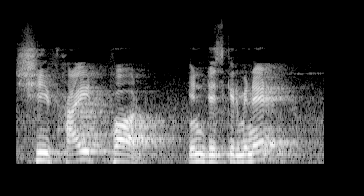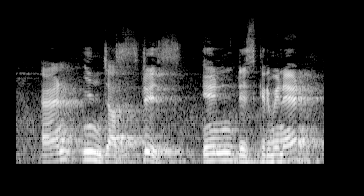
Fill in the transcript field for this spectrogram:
she fight for indiscriminate and injustice indiscriminate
